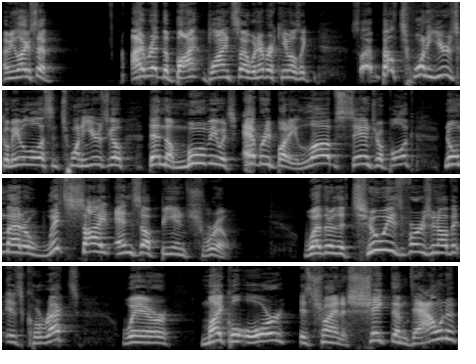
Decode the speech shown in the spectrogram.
I mean, like I said, I read The Blind Side whenever it came out. I was like, so about 20 years ago, maybe a little less than 20 years ago. Then the movie, which everybody loves, Sandra Bullock. No matter which side ends up being true, whether the Tuohy's version of it is correct, where Michael Oher is trying to shake them down,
